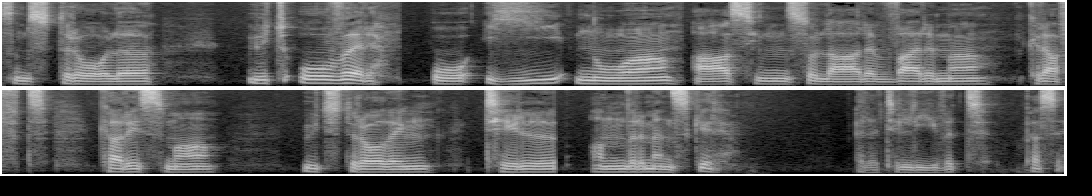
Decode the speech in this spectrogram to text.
som stråler utover og gi noe av sin solare varme, kraft, karisma, utstråling til andre mennesker. Eller til livet per se.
